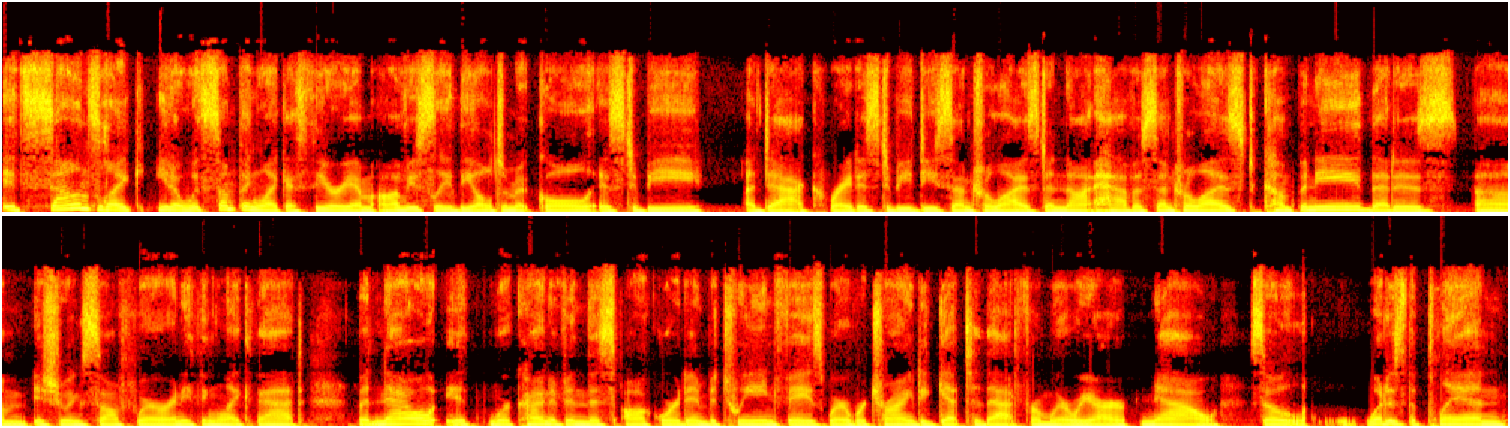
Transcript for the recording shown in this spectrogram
It sounds like, you know, with something like Ethereum, obviously the ultimate goal is to be a DAC, right, is to be decentralized and not have a centralized company that is um, issuing software or anything like that. But now it, we're kind of in this awkward in between phase where we're trying to get to that from where we are now. So, what is the plan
